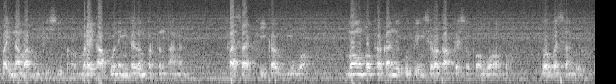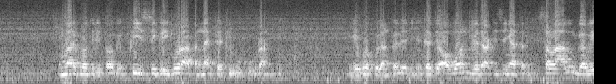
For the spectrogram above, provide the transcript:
Fa innamakum fisika. Mereka pun yang dalam pertentangan. Fasa fika wa. Mongko bakal nyukupi sira kabeh sapa wa apa. Wa basanul. Mulai kalau cerita, fisik itu ora kena jadi ukuran. Nggih kula bulan balen iki. Dadi Allah duwe tradisi ngaten, selalu gawe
